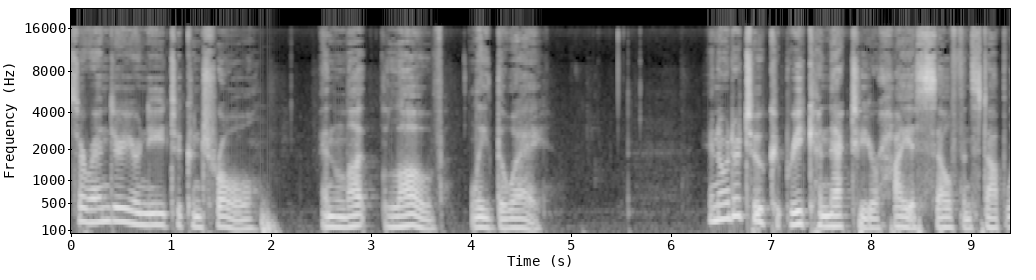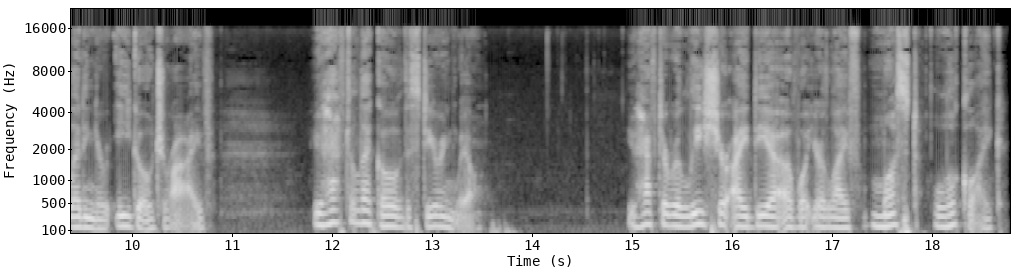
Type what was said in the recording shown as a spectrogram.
Surrender your need to control and let love lead the way. In order to reconnect to your highest self and stop letting your ego drive, you have to let go of the steering wheel. You have to release your idea of what your life must look like,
